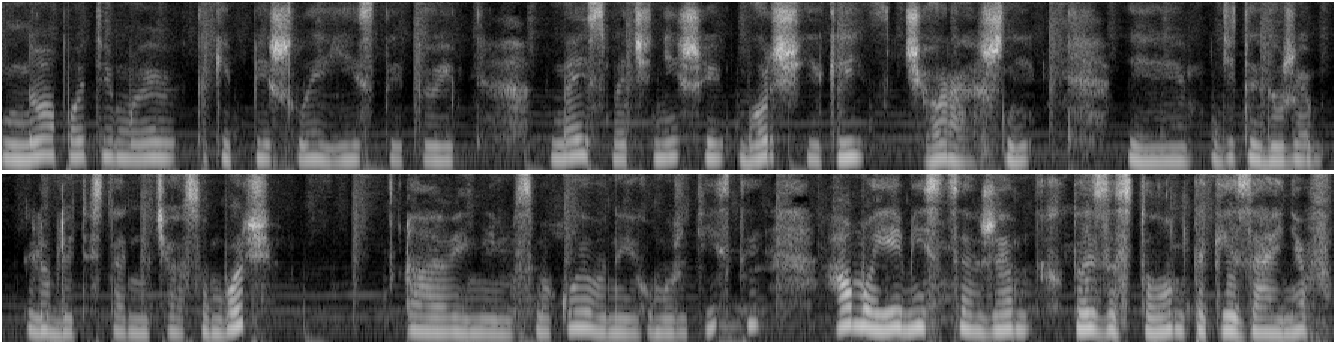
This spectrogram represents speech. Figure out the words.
Ну, а потім ми таки пішли їсти той найсмачніший борщ, який вчорашній. І діти дуже люблять останнім часом борщ. Він їм смакує, вони його можуть їсти. А моє місце вже хтось за столом таки зайняв.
